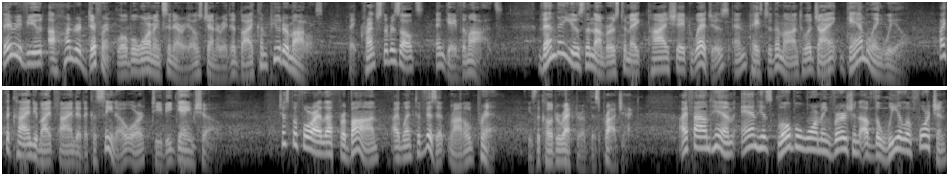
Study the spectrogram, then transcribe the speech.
They reviewed a hundred different global warming scenarios generated by computer models. They crunched the results and gave them odds. Then they used the numbers to make pie shaped wedges and pasted them onto a giant gambling wheel, like the kind you might find at a casino or TV game show. Just before I left for Bonn, I went to visit Ronald Prinn. He's the co director of this project. I found him and his global warming version of the Wheel of Fortune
